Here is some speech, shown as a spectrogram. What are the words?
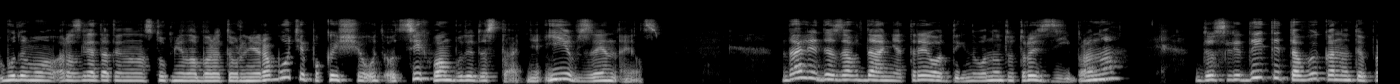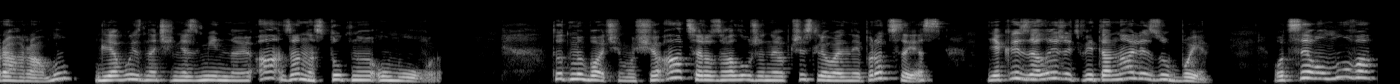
будемо розглядати на наступній лабораторній роботі, поки що от вам буде достатньо. If, then, else. Далі йде завдання 3.1, воно тут розібрано. Дослідити та виконати програму для визначення змінної А за наступною умовою. Тут ми бачимо, що А це розгалужений обчислювальний процес, який залежить від аналізу Б. Оце умова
